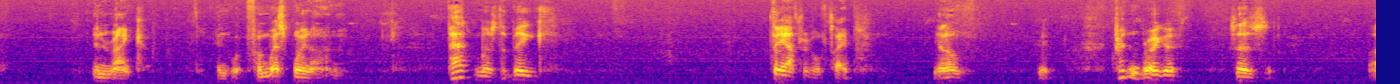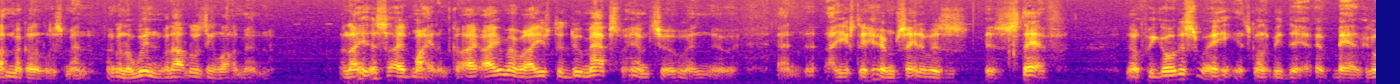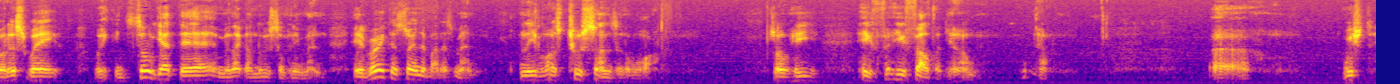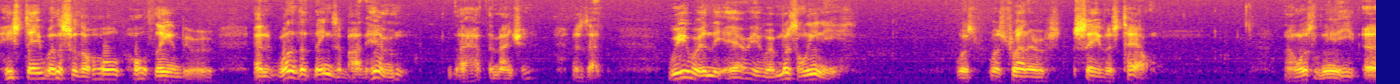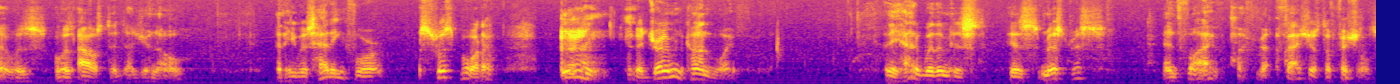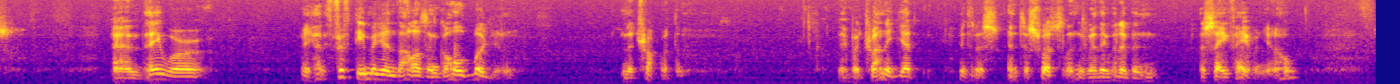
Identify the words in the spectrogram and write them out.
in rank and from West Point on. Patton was the big theatrical type, you know. Crittenberger says, I'm not going to lose men. I'm going to win without losing a lot of men. And I, this, I admired him. I, I remember I used to do maps for him too, and, uh, and I used to hear him say to his, his staff, you know, if we go this way, it's going to be there, uh, bad. If we go this way, we can still get there, and we're not going to lose so many men. He was very concerned about his men, and he lost two sons in the war. So he, he, he felt it, you know. Yeah. We, he stayed with us for the whole, whole thing, and we were, and one of the things about him I have to mention is that we were in the area where Mussolini was, was trying to save his tail. Now Mussolini uh, was, was ousted, as you know, and he was heading for Swiss border in a German convoy. And he had with him his, his mistress and five fascist officials. And they were, they had $50 million in gold bullion in the truck with them. They were trying to get into, this, into Switzerland where they would have been a safe haven, you know.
